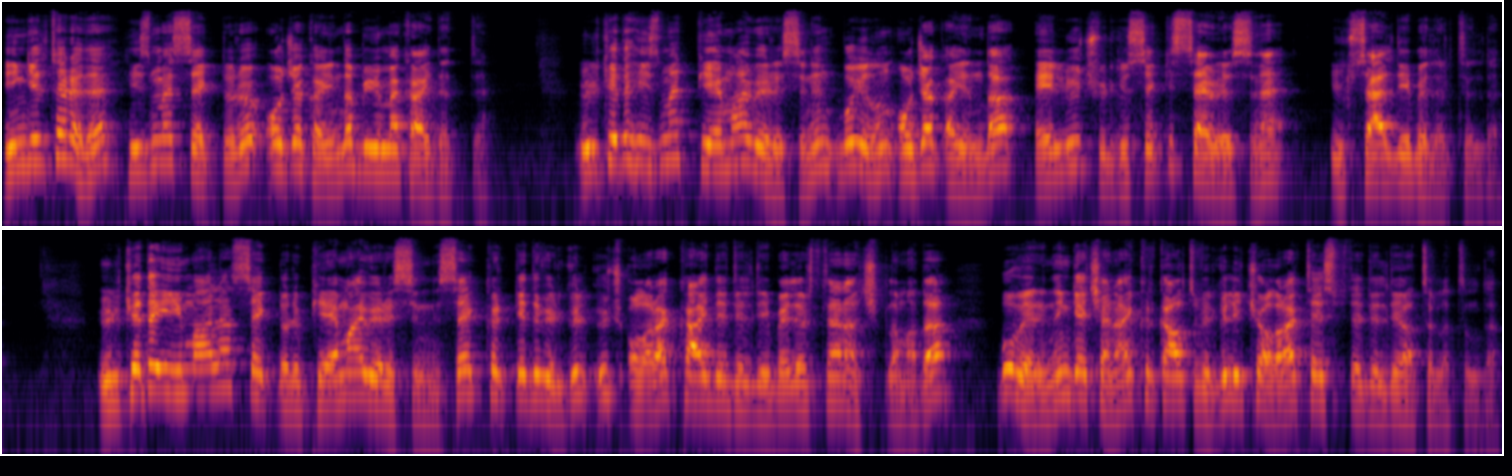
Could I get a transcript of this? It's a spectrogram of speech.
İngiltere'de hizmet sektörü Ocak ayında büyüme kaydetti. Ülkede hizmet PMI verisinin bu yılın Ocak ayında 53,8 seviyesine yükseldiği belirtildi. Ülkede imalat sektörü PMI verisinin ise 47,3 olarak kaydedildiği belirtilen açıklamada bu verinin geçen ay 46,2 olarak tespit edildiği hatırlatıldı.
